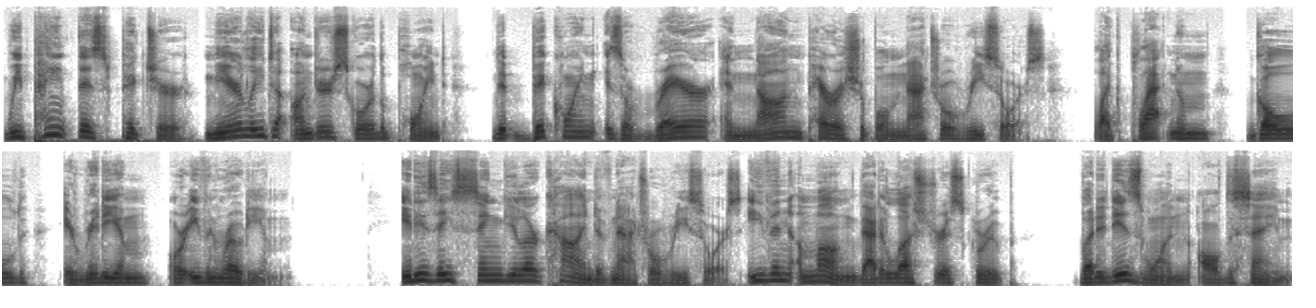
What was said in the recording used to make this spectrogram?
We paint this picture merely to underscore the point that Bitcoin is a rare and non perishable natural resource, like platinum, gold, iridium, or even rhodium. It is a singular kind of natural resource, even among that illustrious group, but it is one all the same.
